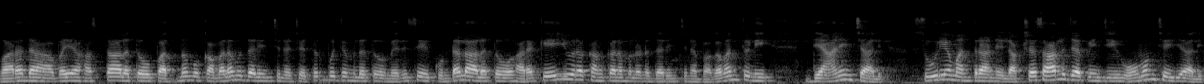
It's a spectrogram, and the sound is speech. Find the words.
వరద అభయ హస్తాలతో పద్మము కమలము ధరించిన చతుర్భుజములతో మెరిసే కుండలాలతో హరకేయూర కంకణములను ధరించిన భగవంతుని ధ్యానించాలి. సూర్య మంత్రాన్ని లక్షసార్లు జపించి హోమం చెయ్యాలి.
